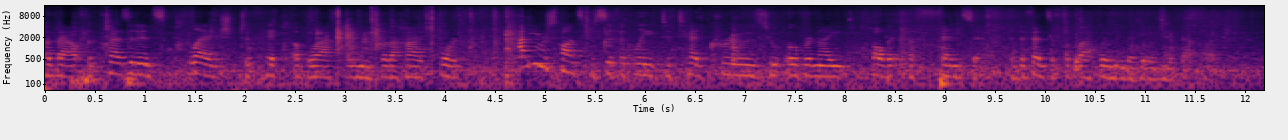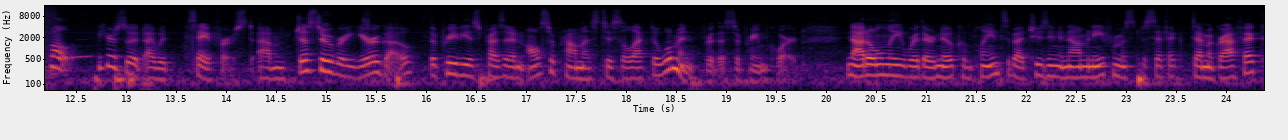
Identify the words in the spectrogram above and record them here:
about the president's pledge to pick a black woman for the high court. How do you respond specifically to Ted Cruz, who overnight called it offensive, and defensive to black women that wouldn't make that pledge? Well, here's what I would say first. Um, just over a year ago, the previous president also promised to select a woman for the Supreme Court. Not only were there no complaints about choosing a nominee from a specific demographic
